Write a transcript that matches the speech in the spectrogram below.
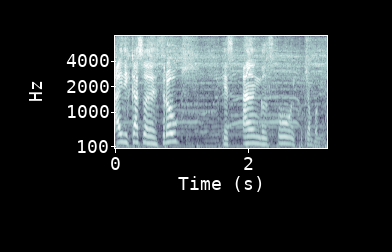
hay discazos de Strokes, que es Angles. Uy, escucha un poquito.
